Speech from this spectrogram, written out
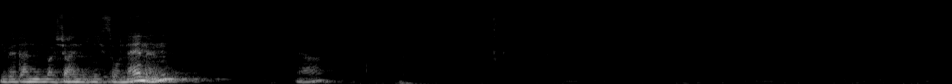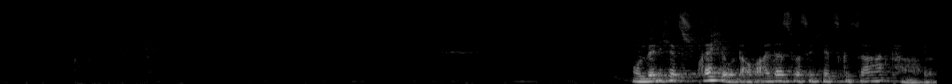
die wir dann wahrscheinlich nicht so nennen, ja, Und wenn ich jetzt spreche und auch all das, was ich jetzt gesagt habe,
